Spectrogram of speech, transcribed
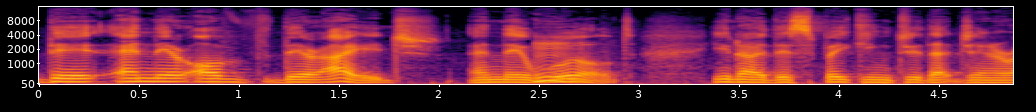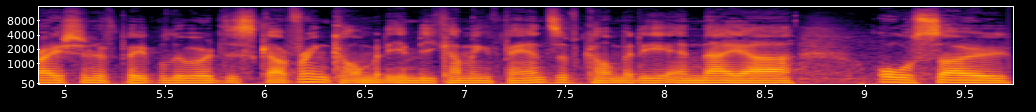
they and they're of their age and their hmm. world. You know, they're speaking to that generation of people who are discovering comedy and becoming fans of comedy and they are also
